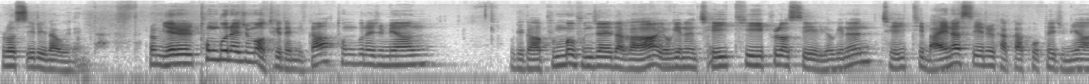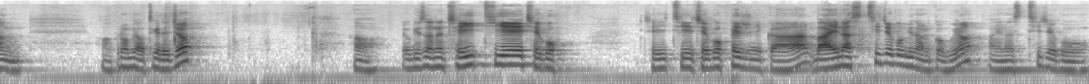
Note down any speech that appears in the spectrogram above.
플러스 1이 나오게 됩니다. 그럼 얘를 통분해주면 어떻게 됩니까? 통분해주면 우리가 분모 분자에다가 여기는 JT 플러스 1, 여기는 JT 마이너스 1을 각각 곱해주면 어, 그러면 어떻게 되죠? 어, 여기서는 JT의 제곱, JT의 제곱해 주니까 마이너스 T 제곱이 나올 거고요. 마이너스 T 제곱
